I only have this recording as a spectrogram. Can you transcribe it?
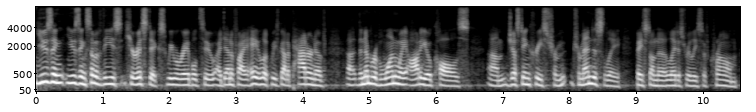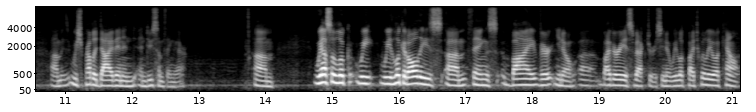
using, using some of these heuristics, we were able to identify, hey, look, we've got a pattern of the number of one-way audio calls um, just increased trem tremendously based on the latest release of Chrome. Um, we should probably dive in and, and do something there. We also look, we, we look at all these um, things by, ver, you know, uh, by various vectors. You know, we look by Twilio account,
